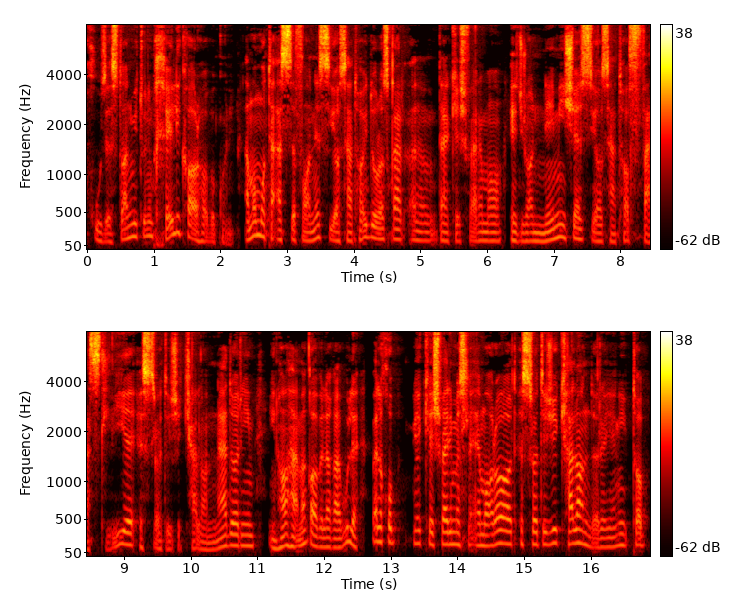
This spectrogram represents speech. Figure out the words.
خوزستان می‌تونیم خیلی کارها بکنیم. اما متاسفانه سیاست های درست در کشور ما اجرا نمیشه. سیاست ها فصلی استراتژی کلان نداریم. اینها همه قابل قبوله. ولی خب یک کشوری مثل امارات استراتژی کلان داره. یعنی تا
